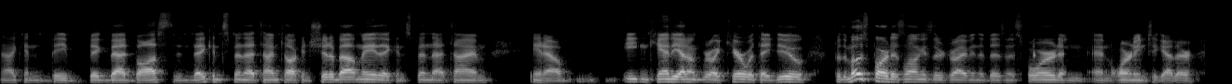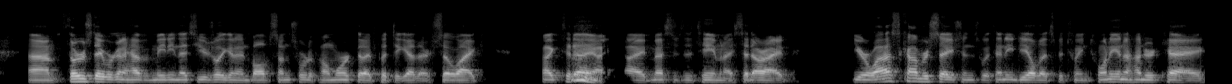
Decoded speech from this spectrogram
I can be big bad boss, they can spend that time talking shit about me. They can spend that time, you know, eating candy. I don't really care what they do for the most part, as long as they're driving the business forward and and learning together. Um, Thursday, we're going to have a meeting that's usually going to involve some sort of homework that I put together. So like, like today, mm. I, I messaged the team and I said, all right, your last conversations with any deal that's between 20 and 100K,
